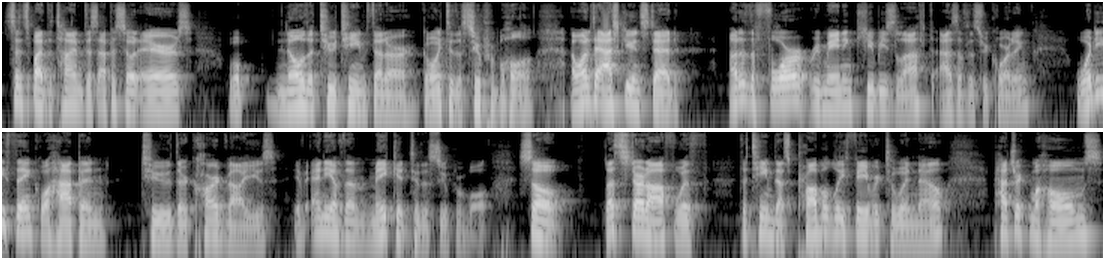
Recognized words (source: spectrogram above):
since by the time this episode airs, we'll know the two teams that are going to the Super Bowl, I wanted to ask you instead out of the four remaining QBs left as of this recording, what do you think will happen to their card values if any of them make it to the Super Bowl? So let's start off with the team that's probably favored to win now Patrick Mahomes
